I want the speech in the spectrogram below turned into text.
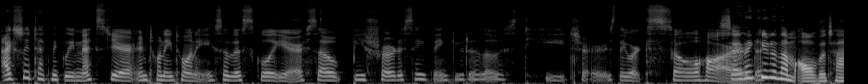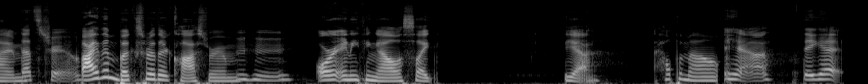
actually, technically next year in 2020, so this school year. So be sure to say thank you to those teachers. They work so hard. Say thank you to them all the time. That's true. Buy them books for their classroom Mm-hmm. or anything else. Like, yeah, help them out. Yeah, they get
